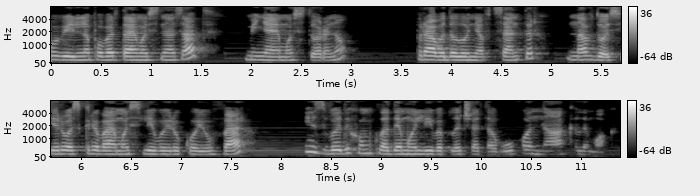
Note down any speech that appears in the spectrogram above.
Повільно повертаємось назад, міняємо сторону. Права долоня в центр. Навдосі розкриваємось лівою рукою вверх і з видихом кладемо ліве плече та вухо на килимок.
